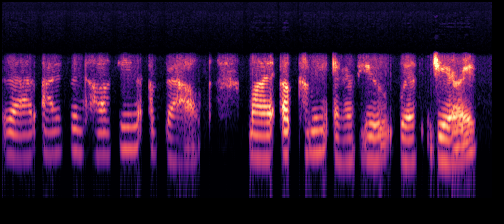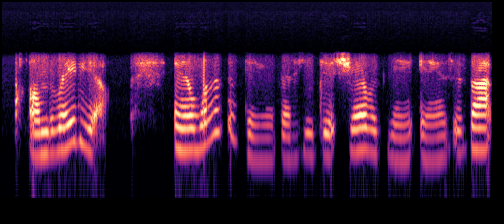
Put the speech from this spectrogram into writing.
that I've been talking about my upcoming interview with Jerry on the radio. And one of the things that he did share with me is is that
